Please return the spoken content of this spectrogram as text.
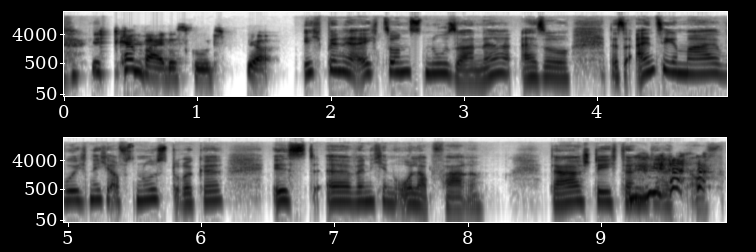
ich kenne beides gut, ja. Ich bin ja echt so ein Snoozer, ne? Also das einzige Mal, wo ich nicht auf Snooze drücke, ist, äh, wenn ich in Urlaub fahre. Da stehe ich dann direkt auf.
